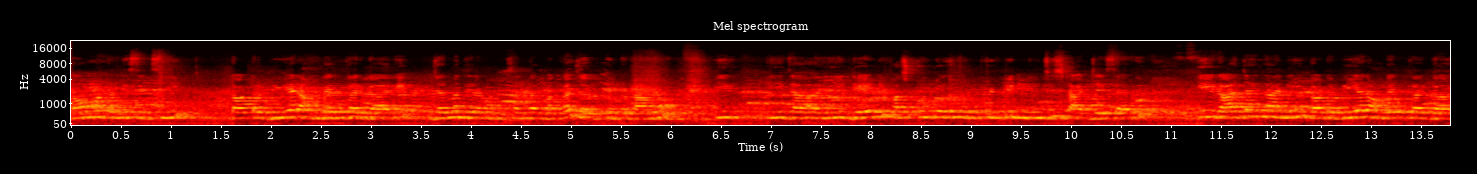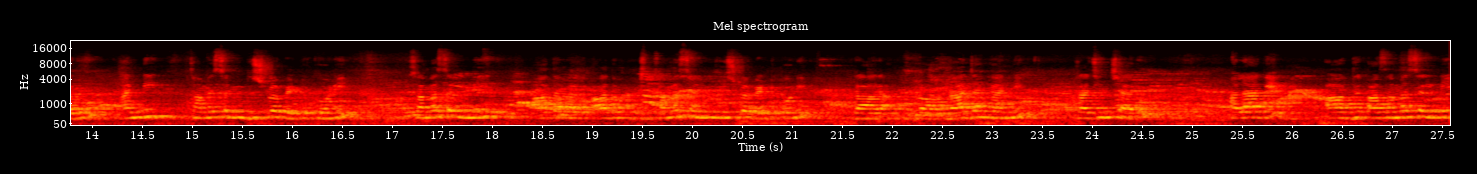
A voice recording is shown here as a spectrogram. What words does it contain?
నవంబర్ ట్వంటీ సిక్స్ని డాక్టర్ బిఆర్ అంబేద్కర్ గారి జన్మదినం సందర్భంగా జరుపుకుంటున్నాము. ఈ ఈ జ- ఈ డేని ఫస్ట్ టూ థౌజండ్ ఫిఫ్టీన్ నుంచి స్టార్ట్ చేశారు. ఈ రాజ్యాంగాన్ని డాక్టర్ బిఆర్ అంబేద్కర్ గారు అన్ని సమస్యలను దృష్టిలో పెట్టుకొని సమస్యల్ని ఆత సమస్యలను దృష్టిలో పెట్టుకొని రా- రాజ్యాంగాన్ని రచించారు. అలాగే ఆ ఆ సమస్యల్ని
